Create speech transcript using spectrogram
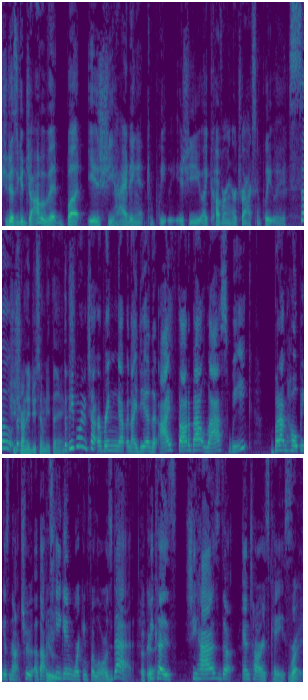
She does a good job of it, but is she hiding it completely? Is she like covering her tracks completely? So She's the- trying to do so many things. The people in the chat are bringing up an idea that I thought about last week, but I'm hoping is not true about Ooh. Tegan working for Laurel's dad. Okay. Because she has the Antares case. Right.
